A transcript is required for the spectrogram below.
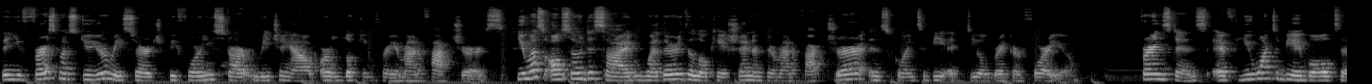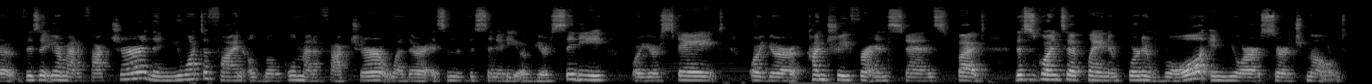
then you first must do your research before you start reaching out or looking for your manufacturers. You must also decide whether the location of your manufacturer is going to be a deal breaker for you. For instance, if you want to be able to visit your manufacturer, then you want to find a local manufacturer, whether it's in the vicinity of your city or your state or your country, for instance. But this is going to play an important role in your search mode.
